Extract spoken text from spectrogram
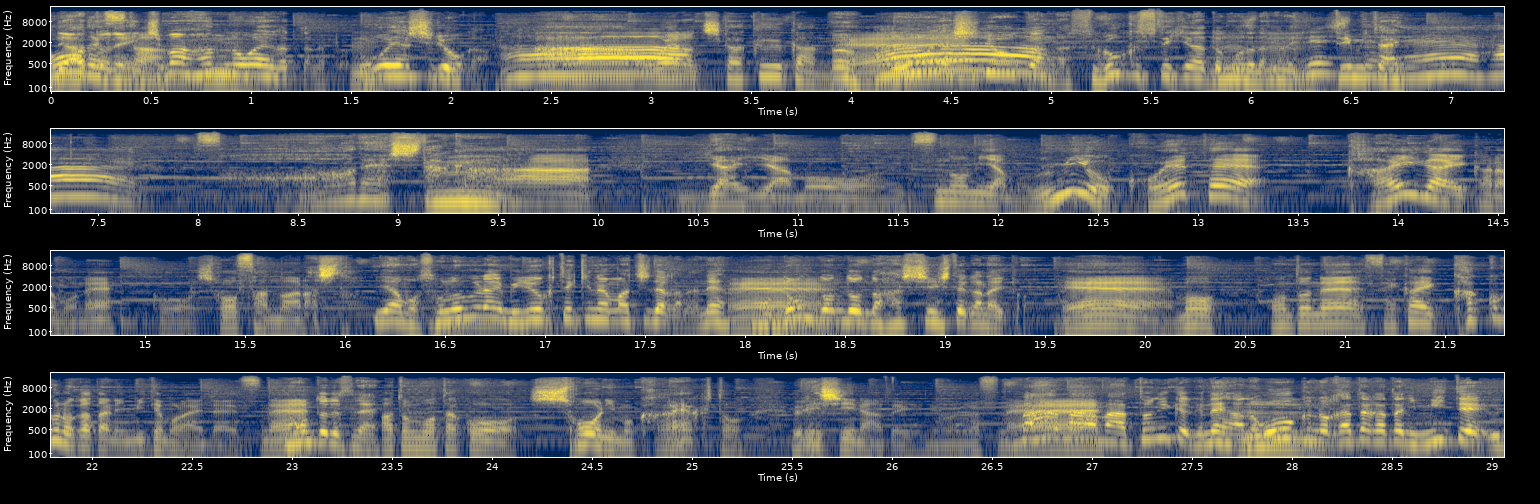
であとそうですか。ね一番反応が良かったのはやっぱ大谷資料館、ああー。大家のあ地下空間ね、うん、大谷資料館がすごく素敵なところだからうん行ってみたい、でしたね。はい。そうでしたか、いやいやもう宇都宮も海を越えて海外からもねこう称賛の嵐と。いやもうそのぐらい魅力的な街だからね、ええ。もうどんどんどんどん発信していかないと、ええ。もう本当ね世界各国の方に見てもらいたいですね。本当ですね。あとまたこう賞にも輝くと嬉しいなというふうに思いますね。まあまあまあとにかくねあの、うん多くの方々に見て宇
